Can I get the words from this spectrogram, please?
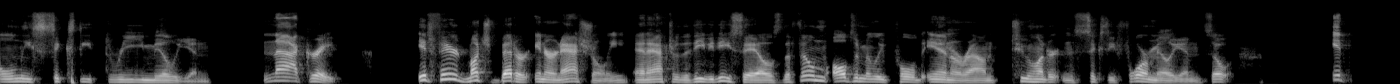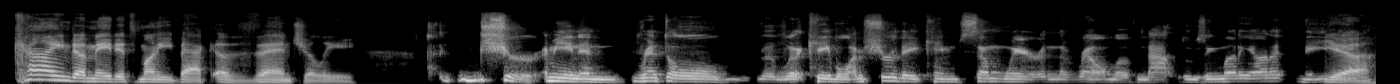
only 63 million. Not great. It fared much better internationally, and after the DVD sales, the film ultimately pulled in around 264 million. So it kind of made its money back eventually. Sure. I mean, and rental, uh, cable, I'm sure they came somewhere in the realm of not losing money on it. Maybe. Yeah.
